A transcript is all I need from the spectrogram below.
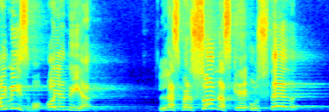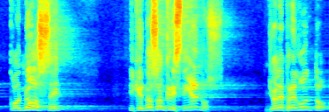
Hoy mismo, hoy en día, las personas que usted conoce y que no son cristianos, yo le pregunto,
